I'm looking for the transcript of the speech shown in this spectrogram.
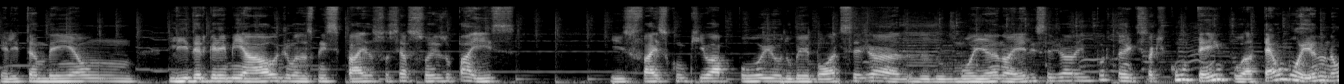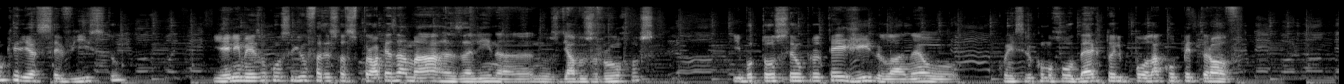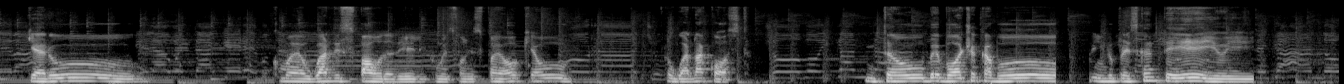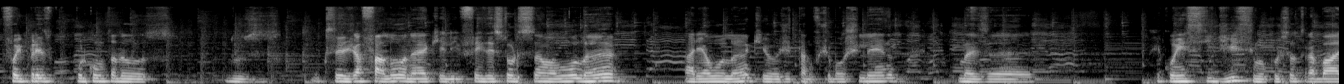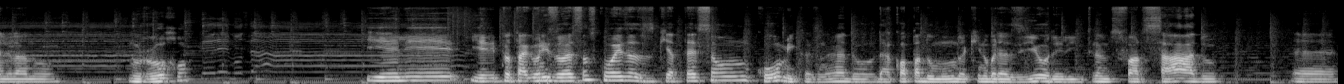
ele também é um líder gremial de uma das principais associações do país. E isso faz com que o apoio do Bebot seja do, do Moiano a ele seja importante. Só que com o tempo, até o Moiano não queria ser visto e ele mesmo conseguiu fazer suas próprias amarras ali na, nos Diabos Rojos e botou seu protegido lá, né? O conhecido como Roberto El Polaco Petrov, que era o como é o guarda-espalda dele, como eles falam em espanhol, que é o, o guarda-costa. Então o Bebote acabou indo para escanteio e foi preso por conta dos, dos o que você já falou, né? Que ele fez a extorsão ao Olan, Ariel Olan, que hoje está no futebol chileno, mas é reconhecidíssimo por seu trabalho lá no, no Rojo. E ele, e ele protagonizou essas coisas que até são cômicas, né? Do, da Copa do Mundo aqui no Brasil, dele entrando disfarçado. É,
